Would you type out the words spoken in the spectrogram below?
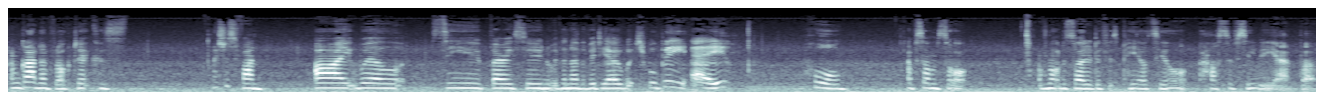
I'm glad I vlogged it because it's just fun. I will see you very soon with another video which will be a haul of some sort. I've not decided if it's PLT or House of CB yet, but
